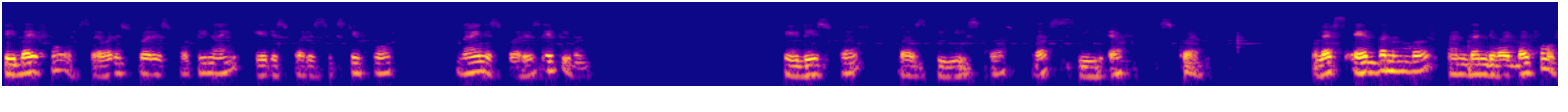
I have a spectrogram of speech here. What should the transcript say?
3 by 4, 7 square is 49, 8 square is 64, 9 square is 81. AD square plus BE square plus CF square. Let's add the number and then divide by 4.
